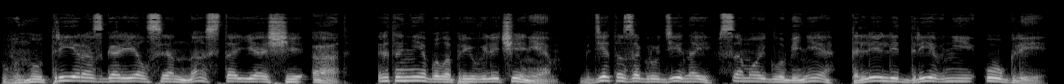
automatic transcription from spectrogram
Внутри разгорелся настоящий ад. Это не было преувеличением. Где-то за грудиной, в самой глубине, тлели древние угли.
